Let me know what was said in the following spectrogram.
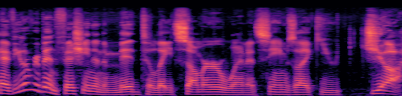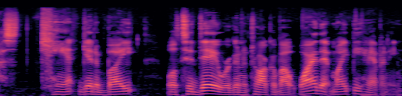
Have you ever been fishing in the mid to late summer when it seems like you just can't get a bite? Well, today we're going to talk about why that might be happening.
